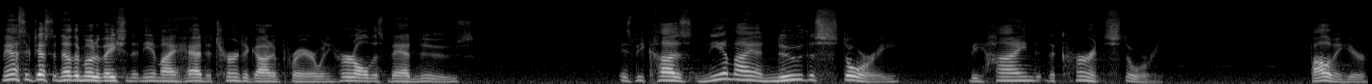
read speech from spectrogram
May I suggest another motivation that Nehemiah had to turn to God in prayer when he heard all this bad news? is because Nehemiah knew the story behind the current story. Follow me here.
